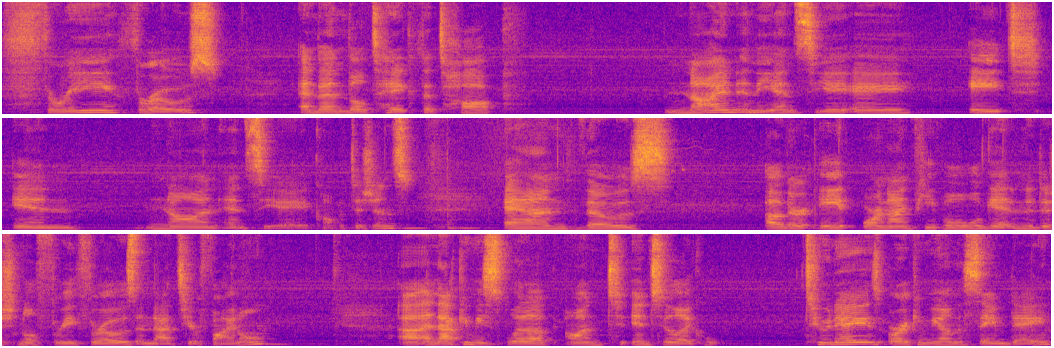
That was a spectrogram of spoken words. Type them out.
three throws, and then they'll take the top nine in the NCAA, eight in non NCAA competitions, and those other eight or nine people will get an additional three throws, and that's your final. Uh, and that can be split up on into like two days, or it can be on the same day.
